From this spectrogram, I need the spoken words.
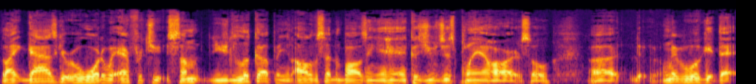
Like guys get rewarded with effort. You some you look up and all of a sudden the ball's in your hand because you just playing hard. So uh, maybe we'll get that.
